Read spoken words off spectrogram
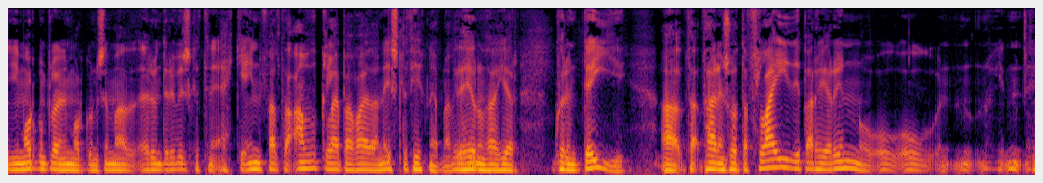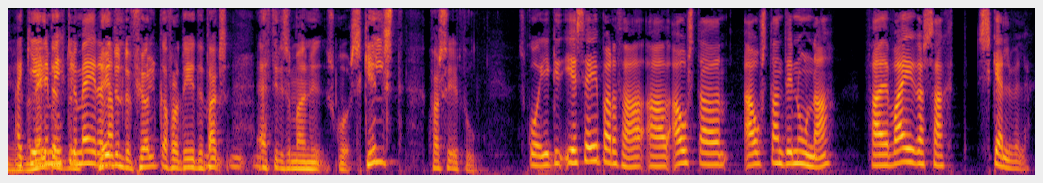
í morgunblæðin í morgun sem að er undir yfirskriftinni ekki einfalt að afglæpa væða neyslu fíknefna við heyrum það hér hverjum degi að það, það er eins og þetta flæði bara hér inn og, og, og Það gerir miklu meira en að- neytundum fjölga frá degi til dags eftir því sem að sko, skilst, hvað segir þú? Sko, ég, ég segi bara það að ástæðan, ástandi núna, það er væga sagt skelfilegt.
